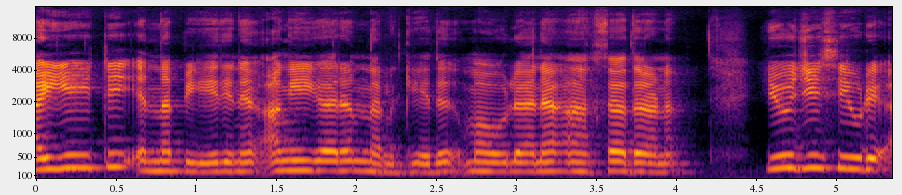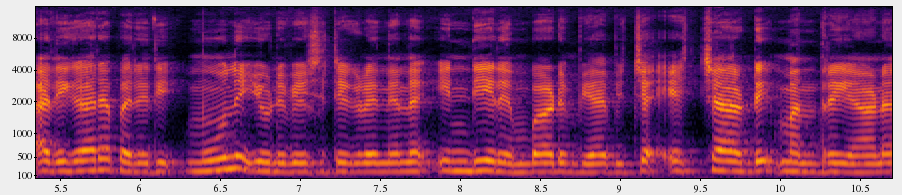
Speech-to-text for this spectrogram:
I I T എന്ന പേരിന് അംഗീകാരം നൽകിയത് മൗലാന ആസാദാണ്. യു ജി സിയുടെ അധികാര പരിധി മൂന്ന് യൂണിവേഴ്സിറ്റികളിൽ നിന്ന് ഇന്ത്യയിലെമ്പാടും വ്യാപിച്ച എച്ച് ആർ ഡി മന്ത്രിയാണ്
